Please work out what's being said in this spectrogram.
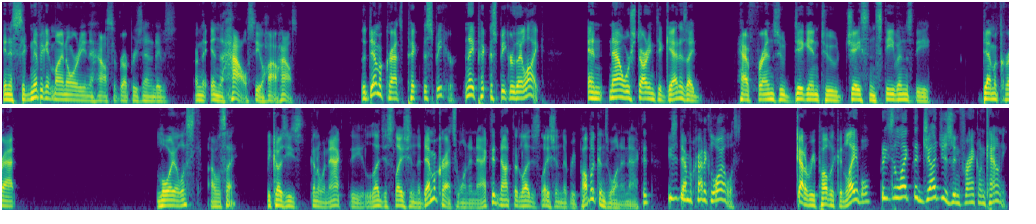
in a significant minority in the House of Representatives, in the, in the House, the Ohio House, the Democrats pick the speaker, and they pick the speaker they like. And now we're starting to get, as I have friends who dig into Jason Stephens, the Democrat loyalist, I will say, because he's going to enact the legislation the Democrats want enacted, not the legislation the Republicans want enacted. He's a Democratic loyalist. Got a Republican label, but he's like the judges in Franklin County.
